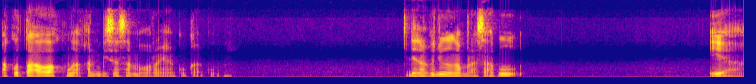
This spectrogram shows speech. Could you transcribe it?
aku tahu aku nggak akan bisa sama orang yang aku kagumi. Dan aku juga nggak merasa aku ya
